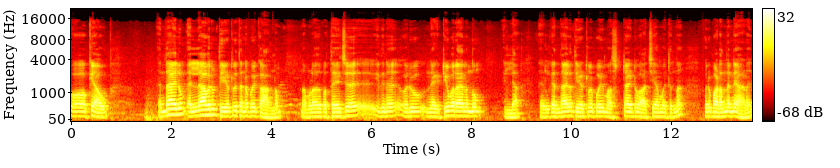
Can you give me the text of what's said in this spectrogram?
ഓക്കെ ആവും. എന്തായാലും എല്ലാവരും തിയേറ്ററിൽ തന്നെ പോയി കാണണം. നമ്മളത് പ്രത്യേകിച്ച് ഇതിന് ഒരു നെഗറ്റീവ് പറയാനൊന്നും ഇല്ല. നിങ്ങൾക്ക് എന്തായാലും തിയേറ്ററിൽ പോയി മസ്റ്റായിട്ട് വാച്ച് ചെയ്യാൻ പറ്റുന്ന ഒരു പടം തന്നെയാണ്.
